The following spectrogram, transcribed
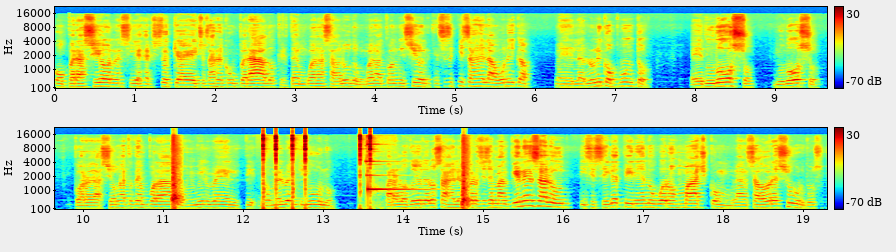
operaciones y ejercicios que ha hecho, se ha recuperado, que está en buena salud, en buena condición. Ese quizás es la única, eh, el único punto eh, dudoso, dudoso con relación a esta temporada 2020, 2021 para los Dodgers de Los Ángeles, pero si se mantiene en salud y si sigue teniendo buenos match con lanzadores zurdos,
